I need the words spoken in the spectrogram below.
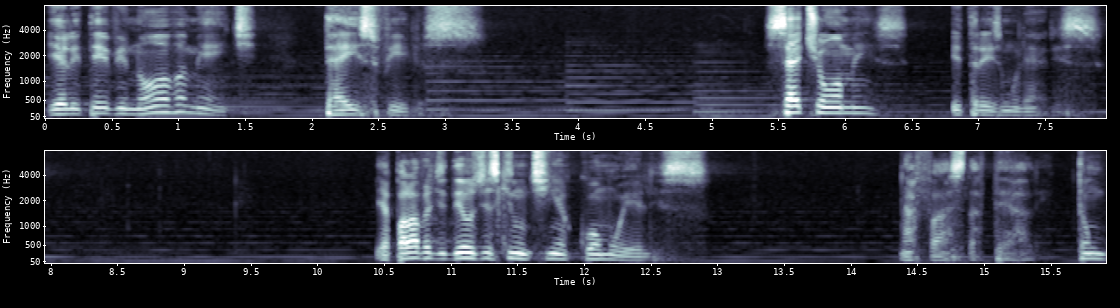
E ele teve novamente dez filhos, sete homens e três mulheres. E a palavra de Deus diz que não tinha como eles na face da terra, tão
